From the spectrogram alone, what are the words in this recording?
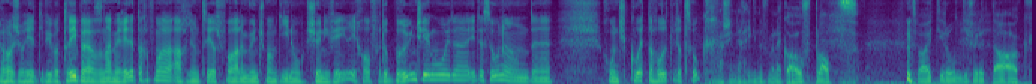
ja, schon relativ übertrieben. Also nein, wir reden doch mal ein bisschen. Und zuerst vor allem wünschen wir Dino schöne Ferien. Ich hoffe, du brünnst irgendwo in der, in der Sonne und äh, kommst gut erholt wieder zurück. Wahrscheinlich irgendwo auf einem Golfplatz. Zweite Runde für den Tag.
